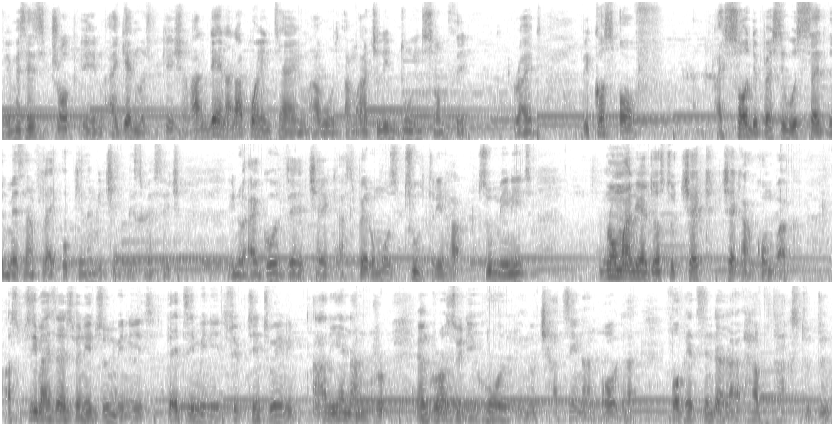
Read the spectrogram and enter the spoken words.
the message drop in, I get notification, and then at that point in time, I was, I'm actually doing something, right? Because of, I saw the person who sent the message. I'm like, okay, let me check this message. You know, I go there, check. I spend almost two, three, two minutes. Normally, I just to check, check and come back I see myself spending two minutes, 30 minutes, 15, 20. And at the end, I'm engrossed with the whole, you know, chatting and all that, forgetting that I have tasks to do.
